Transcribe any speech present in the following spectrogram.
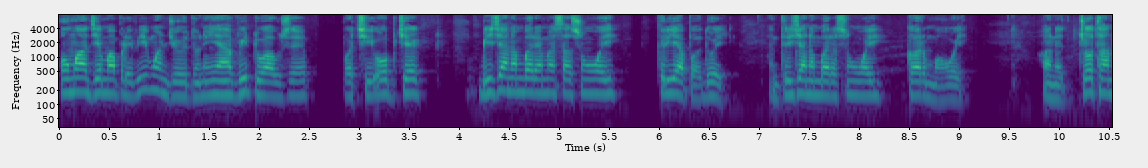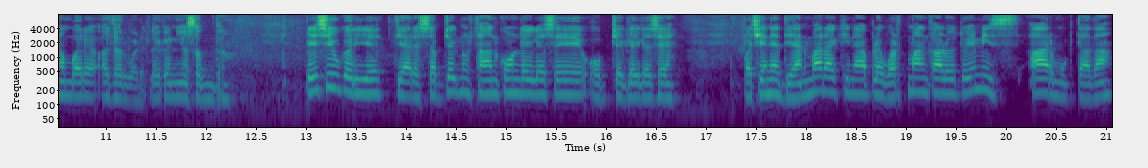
ઓમાં જેમ આપણે વી વન જોયું હતું ને, અહીંયા વી ટુ આવશે, પછી ઓબ્જેક્ટ બીજા નંબરે હંમેશા શું હોય? ક્રિયાપદ હોય. અને ત્રીજા નંબરે શું હોય? કર્મ હોય. અને ચોથા નંબરે અધર વર્ડ એટલે કે અન્ય શબ્દ. પેસિવ કરીએ, ત્યારે સબ્જેક્ટનું સ્થાન કોણ લઈ લેશે? ઓબ્જેક્ટ લઈ લેશે. પછી એને ધ્યાનમાં રાખીને આપણે વર્તમાન કાળ હોય તો એમ આર મૂકતા હતા.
